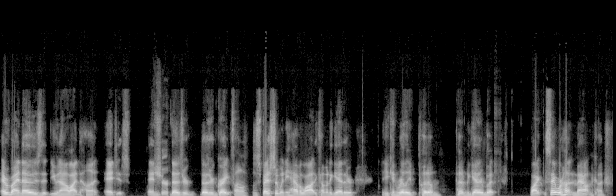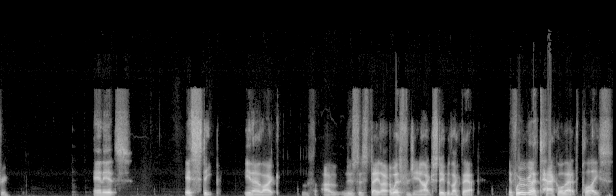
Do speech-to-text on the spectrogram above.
Everybody knows that you and I like to hunt edges, and Sure. those are those are great funnels, especially when you have a lot coming together. You can really put them put them together. But like, say we're hunting mountain country, and it's it's steep, you know, like I, just a state like West Virginia, like stupid like that if we were going to tackle that place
